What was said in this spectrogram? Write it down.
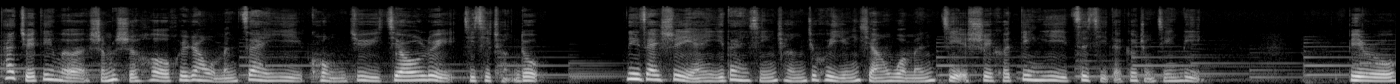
它决定了什么时候会让我们在意、恐惧、焦虑及其程度。内在誓言一旦形成，就会影响我们解释和定义自己的各种经历。比如，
